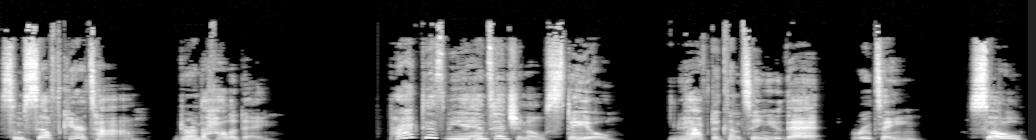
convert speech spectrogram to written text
some self care time during the holiday. Practice being intentional still. You have to continue that routine. So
